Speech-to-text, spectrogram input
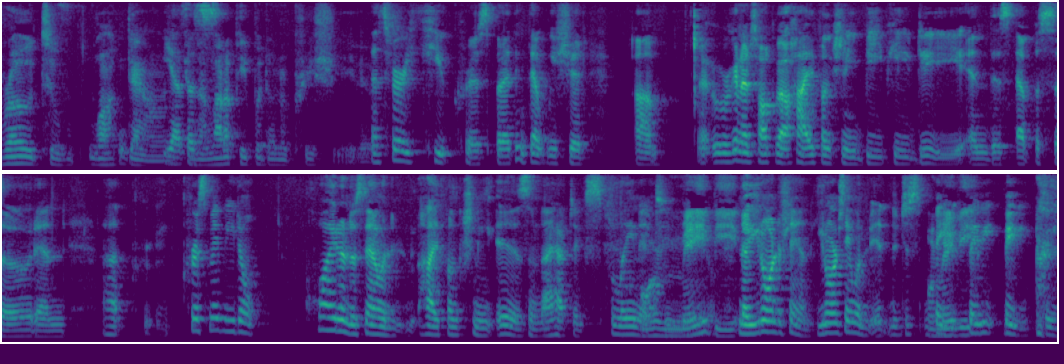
road to walk down. Yes, and a lot of people don't appreciate it. That's very cute, Chris. But I think that we should. Um, we're going to talk about high functioning BPD in this episode, and uh, Chris, maybe you don't quite understand what high functioning is, and I have to explain it Or to you. maybe- No, you don't understand. You don't understand what it, it just Or baby, maybe- baby, baby, baby.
